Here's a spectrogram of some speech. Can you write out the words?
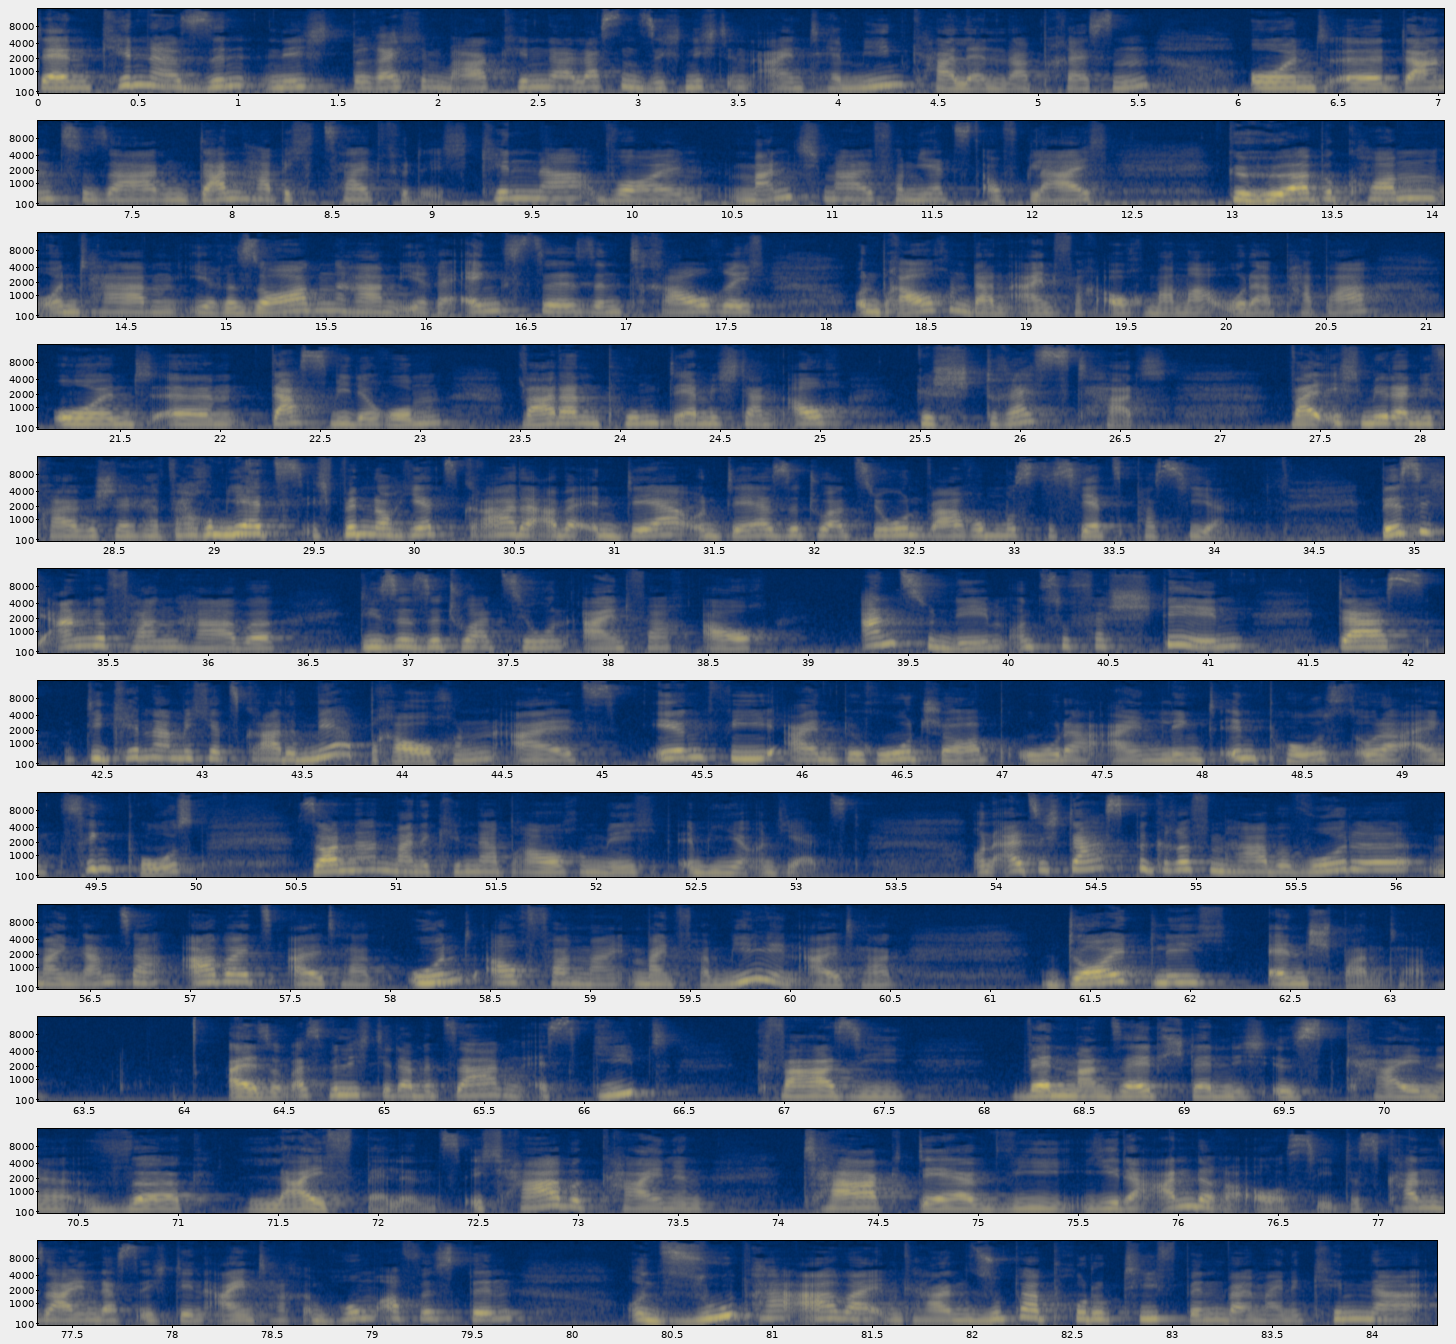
Denn Kinder sind nicht berechenbar. Kinder lassen sich nicht in einen Terminkalender pressen und äh, dann zu sagen, dann habe ich Zeit für dich. Kinder wollen manchmal von jetzt auf gleich Gehör bekommen und haben ihre Sorgen, haben ihre Ängste, sind traurig und brauchen dann einfach auch Mama oder Papa. Und ähm, das wiederum war dann ein Punkt, der mich dann auch gestresst hat weil ich mir dann die Frage gestellt habe, warum jetzt? Ich bin doch jetzt gerade aber in der und der Situation, warum muss das jetzt passieren? Bis ich angefangen habe, diese Situation einfach auch anzunehmen und zu verstehen, dass die Kinder mich jetzt gerade mehr brauchen als irgendwie ein Bürojob oder ein LinkedIn-Post oder ein Xing-Post, sondern meine Kinder brauchen mich im Hier und Jetzt. Und als ich das begriffen habe, wurde mein ganzer Arbeitsalltag und auch mein Familienalltag deutlich entspannter. Also, was will ich dir damit sagen? Es gibt quasi, wenn man selbstständig ist, keine Work-Life-Balance. Ich habe keinen Tag, der wie jeder andere aussieht. Es kann sein, dass ich den einen Tag im Homeoffice bin und super arbeiten kann, super produktiv bin, weil meine Kinder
